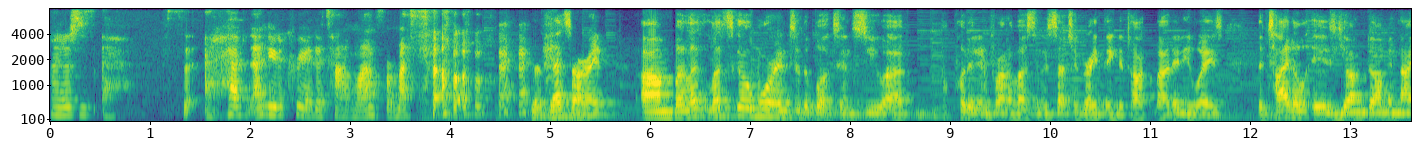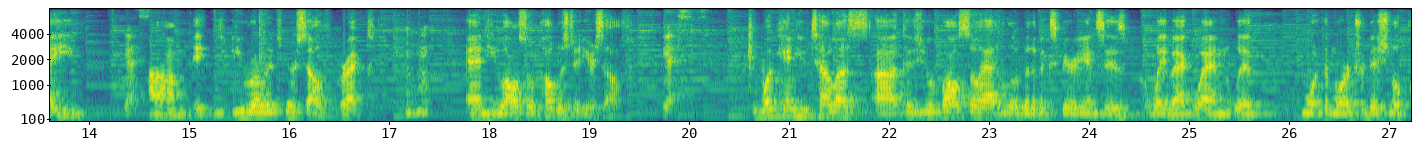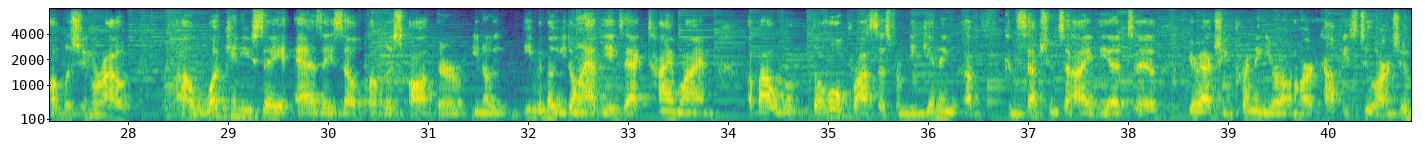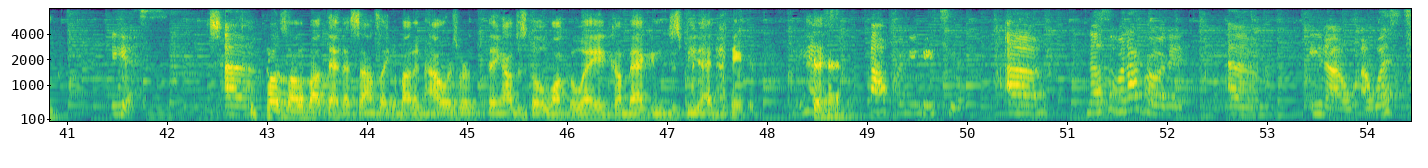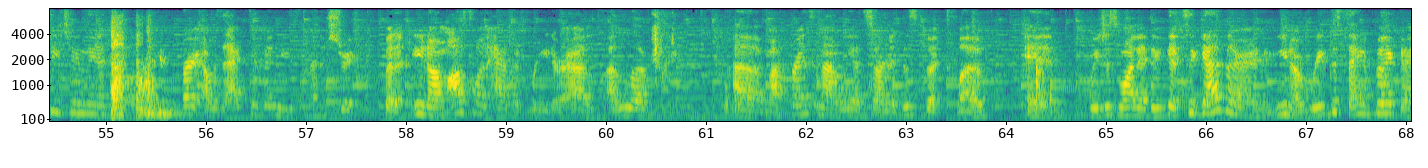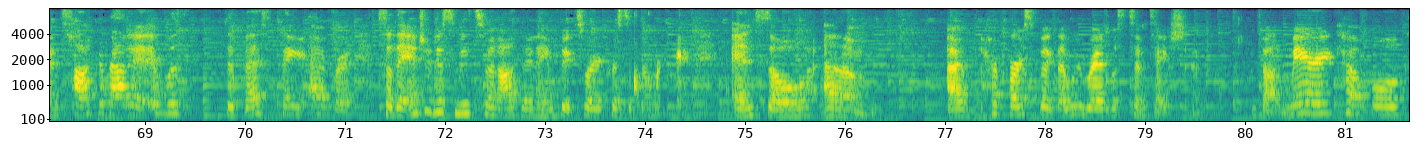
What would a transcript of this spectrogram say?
I just I have I need to create a timeline for myself. That's all right. Um, but let, let's go more into the book since you uh, put it in front of us and it's such a great thing to talk about, anyways. The title is Young, Dumb, and Naive. Yes. Um, it, you wrote it yourself, correct? Mm-hmm. And you also published it yourself. Yes. what can you tell us? Because uh, you've also had a little bit of experiences way back when with more, the more traditional publishing route. Uh, what can you say as a self-published author? You know, even though you don't have the exact timeline about the whole process from beginning of conception to idea to you're actually printing your own hard copies too, aren't you? Yes. Um, Tell us all about that. That sounds like about an hour's worth of thing. I'll just go walk away and come back and just be educated. yes, stop when you need to. Um, no, so when I wrote it, um, you know, I was teaching the adults? I was active in youth ministry, but you know, I'm also an avid reader. I, I love reading. Uh, my friends and I, we had started this book club, and we just wanted to get together and you know read the same book and talk about it. It was the best thing ever. So they introduced me to an author named Victoria Christopher Murray, and so um, I, her first book that we read was Temptation, about a married couple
